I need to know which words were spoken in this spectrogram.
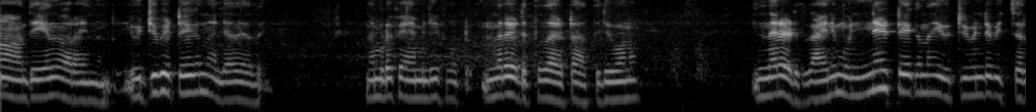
ആ അതേന്ന് പറയുന്നുണ്ട്. യൂട്യൂബ് ഇട്ടേക്കുന്നല്ല അതെ അതെ. നമ്മുടെ ഫാമിലി ഫോട്ടോ ഇന്നലെ എടുത്തതായിട്ടാ തിരുവോണം. ഇന്നലെ എടുത്തത്. അതിന് മുന്നേ ഇട്ടേക്കുന്ന യൂട്യൂബിന്റെ പിക്ചർ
